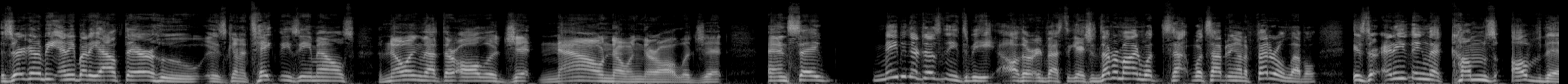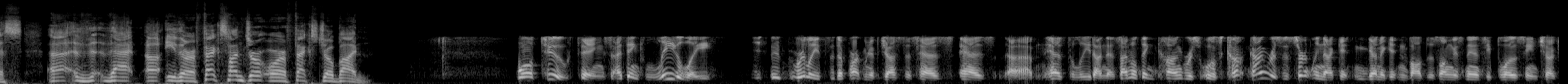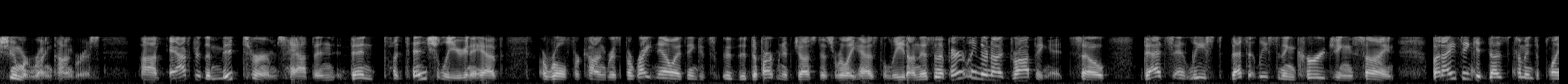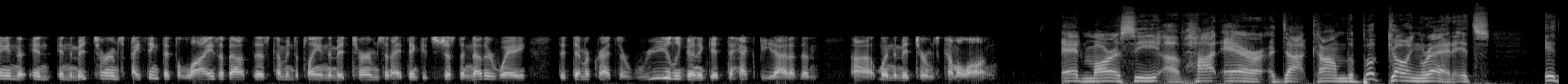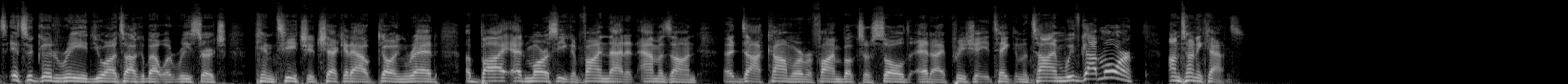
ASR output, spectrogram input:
Is there going to be anybody out there who is going to take these emails, knowing that they're all legit, now knowing they're all legit, and say, maybe there does need to be other investigations. Never mind what's ha- what's happening on a federal level. Is there anything that comes of this uh, th- that uh, either affects Hunter or affects Joe Biden? Well, two things. I think legally, really, it's the Department of Justice has has uh, has the lead on this. I don't think Congress. Well, Congress is certainly not going to get involved as long as Nancy Pelosi and Chuck Schumer run Congress. Uh, after the midterms happen, then potentially you're going to have a role for Congress. But right now, I think it's the Department of Justice really has the lead on this, and apparently they're not dropping it. So that's at least that's at least an encouraging sign. But I think it does come into play in the in, in the midterms. I think that the lies about this come into play in the midterms, and I think it's just another way that Democrats are really going to get the heck beat out of them uh, when the midterms come along. Ed Morrissey of HotAir.com. The book Going Red. It's it's it's a good read. You want to talk about what research can teach you? Check it out. Going Red uh, by Ed Morrissey. You can find that at Amazon.com, wherever fine books are sold. Ed, I appreciate you taking the time. We've got more. I'm Tony Katz.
